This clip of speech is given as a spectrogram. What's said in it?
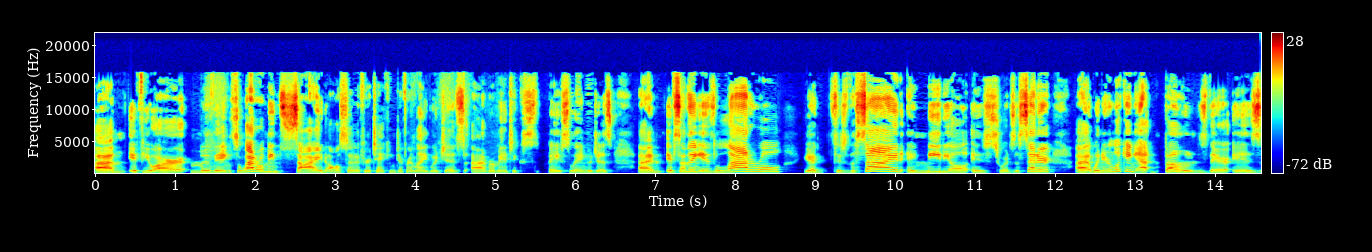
Um, if you are moving, so lateral means side also if you're taking different languages, uh, romantic-based languages. Um, if something is lateral, yeah, to the side, a medial is towards the center. Uh, when you're looking at bones, there is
